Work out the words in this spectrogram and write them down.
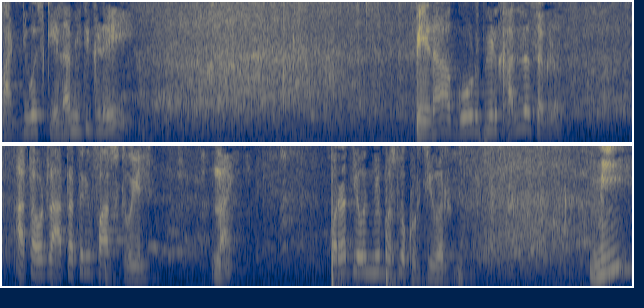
वाढदिवस केला मी तिकडे. पेढा गोड बीड खाल्लं सगळं. आता वाटलं आता तरी फास्ट होईल. नाही. परत येऊन मी बसलो खुर्चीवर. मी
